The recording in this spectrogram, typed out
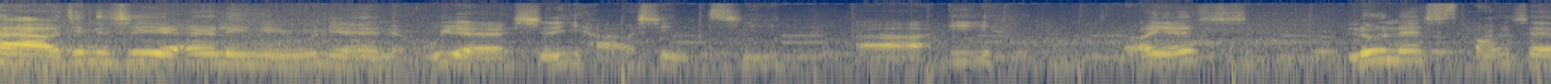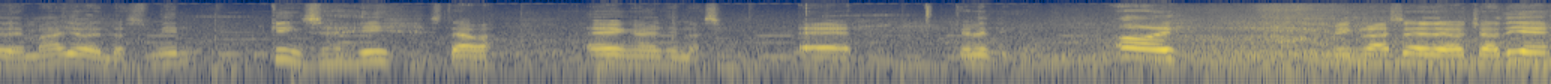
好，今天是二零一五年五月十一号，星期啊一，hoy es lunes 11 de mayo del 2015 y estaba en el gimnasio. Eh, ¿Qué les digo? Hoy mi clase de 8 a 10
